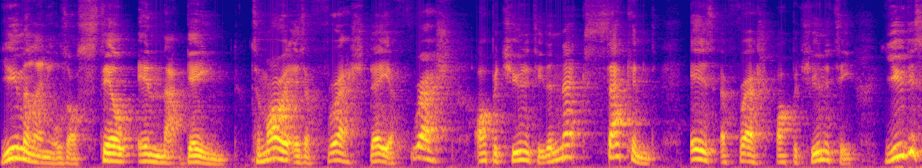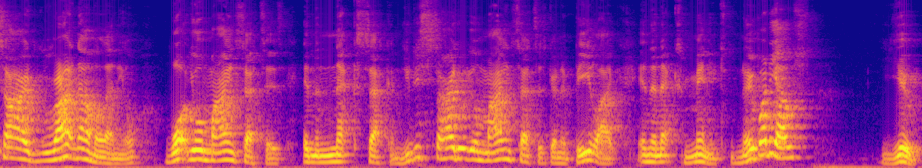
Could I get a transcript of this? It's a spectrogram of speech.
you millennials are still in that game. Tomorrow is a fresh day, a fresh opportunity. The next second is a fresh opportunity. You decide right now, millennial, what your mindset is in the next second. You decide what your mindset is going to be like in the next minute. Nobody else, you.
